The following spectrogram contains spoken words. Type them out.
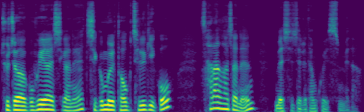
주저하고 후회할 시간에 지금을 더욱 즐기고 사랑하자는 메시지를 담고 있습니다.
